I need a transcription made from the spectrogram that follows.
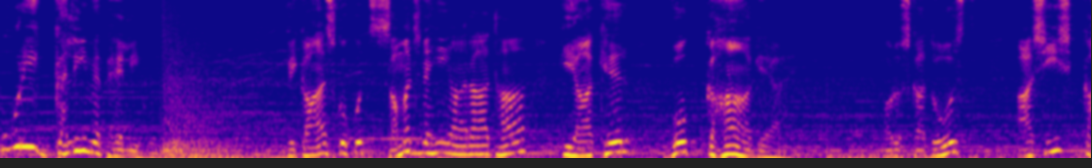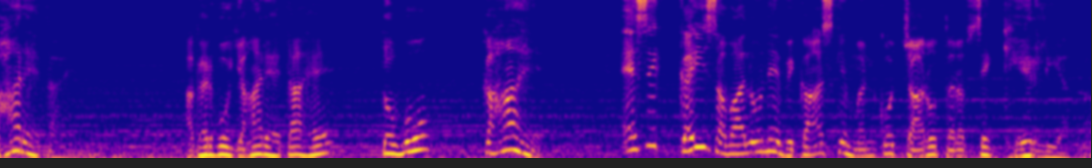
पूरी गली में फैली हुई विकास को कुछ समझ नहीं आ रहा था कि आखिर वो कहाँ आ गया है। और उसका दोस्त आशीष कहाँ रहता है? अगर वो यहाँ रहता है तो वो कहाँ है? ऐसे कई सवालों ने विकास के मन को चारों तरफ़ से घेर लिया था।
